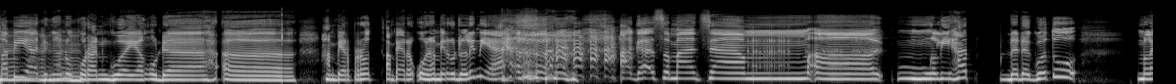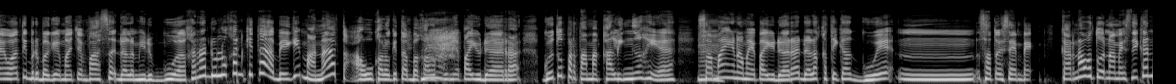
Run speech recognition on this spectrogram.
Tapi ya dengan ukuran gue yang udah eh, hampir perut, hampir hampir udelin ya, agak semacam eh, melihat dada gue tuh melewati berbagai macam fase dalam hidup gue karena dulu kan kita ABG mana tahu kalau kita bakal punya payudara. Gue tuh pertama kali ngeh ya sama yang namanya payudara adalah ketika gue mm, satu SMP karena waktu 6 SD kan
